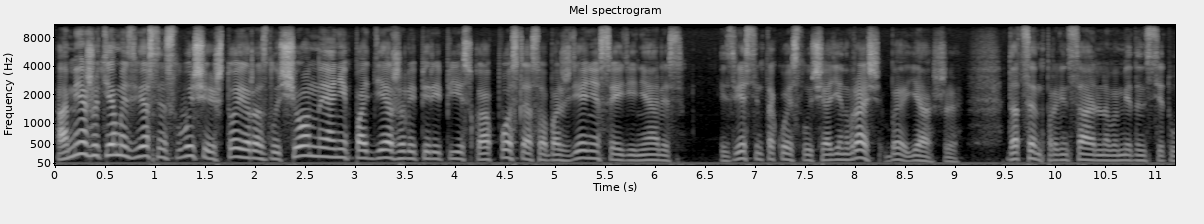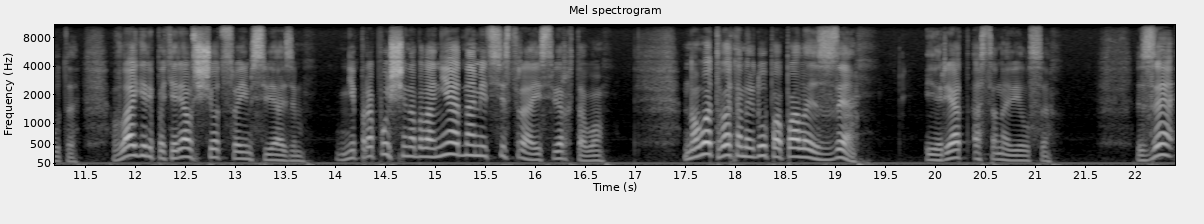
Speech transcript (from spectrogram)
А между тем известны случаи, что и разлученные они поддерживали переписку, а после освобождения соединялись. Известен такой случай. Один врач, Б. Яши, доцент провинциального мединститута, в лагере потерял счет своим связям. Не пропущена была ни одна медсестра и сверх того. Но вот в этом ряду попалась З, и ряд остановился. З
